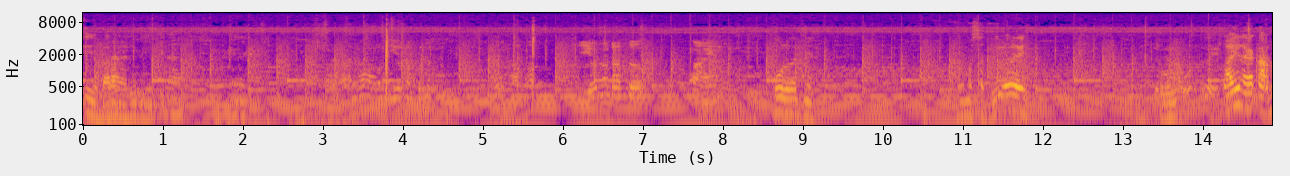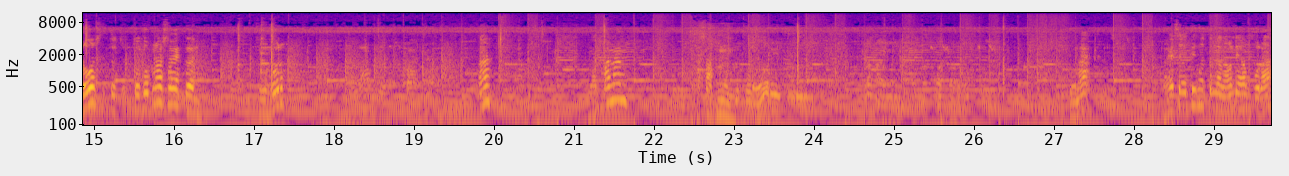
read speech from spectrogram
iya barang aja dia Iya, bener. Iya, udah main. mulutnya. Sedih eh. Lain ya kardus tutup tutupnya soekeun luhur Hah? lapanan kasahnya kuna saya seuting mah teu naon di hampura.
